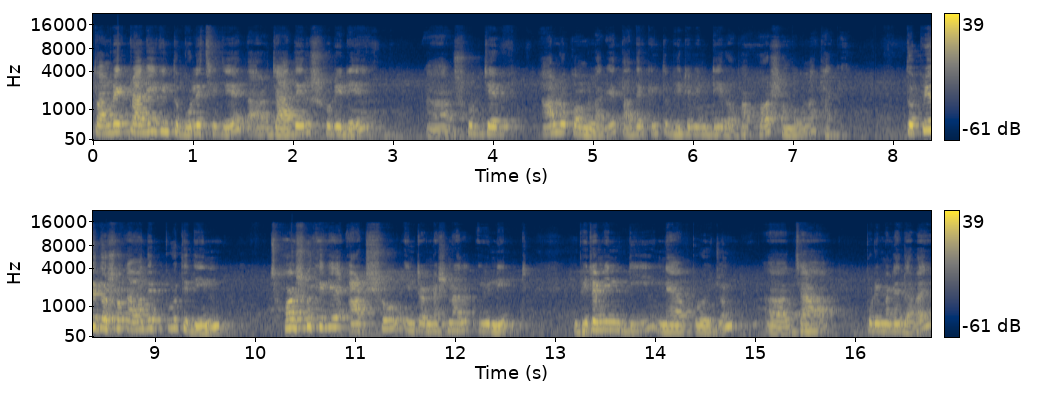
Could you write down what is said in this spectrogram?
তো আমরা একটু আগেই কিন্তু বলেছি যে তার যাদের শরীরে সূর্যের আলো কম লাগে, তাদের কিন্তু ভিটামিন ডির অভাব হওয়ার সম্ভাবনা থাকে। তো প্রিয় দর্শক, আমাদের প্রতিদিন ছয়শো থেকে আটশো ইন্টারন্যাশনাল ইউনিট ভিটামিন ডি নেওয়া প্রয়োজন যা পরিমাণে দাঁড়ায়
